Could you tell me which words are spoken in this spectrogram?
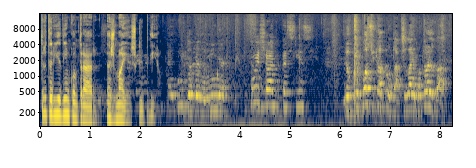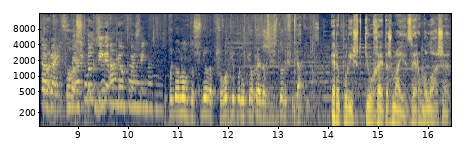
trataria de encontrar as meias que lhe pediam. Com muita pena minha, Pois, olha, paciência. eu, eu posso ficar a contato. Se lá encontrar, eu dá. Está bem. Fala assim. Então diga-me que eu depois vim. Ponha o nome da senhora, por favor, que eu ponho aqui ao pé da resistidora e fica aqui. Era por isto que o Rei das Meias era uma loja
